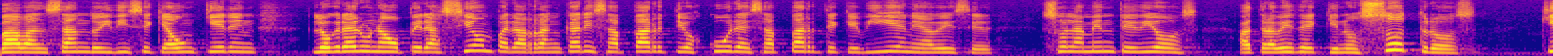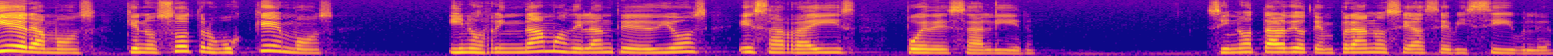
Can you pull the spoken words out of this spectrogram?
va avanzando y dice que aún quieren lograr una operación para arrancar esa parte oscura, esa parte que viene a veces. Solamente Dios, a través de que nosotros quiéramos, que nosotros busquemos y nos rindamos delante de Dios, esa raíz puede salir si no tarde o temprano se hace visible.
